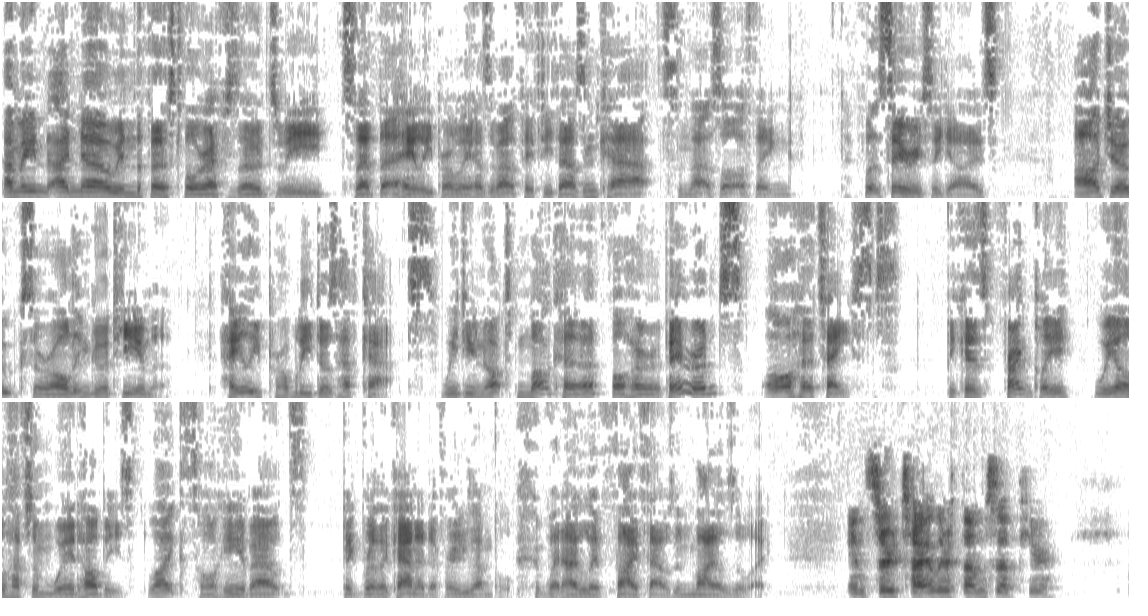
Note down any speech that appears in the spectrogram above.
I mean, I know in the first four episodes we said that Haley probably has about 50,000 cats and that sort of thing. But seriously, guys, our jokes are all in good humour. Haley probably does have cats. We do not mock her for her appearance or her tastes. Because, frankly, we all have some weird hobbies, like talking about Big Brother Canada, for example, when I live 5,000 miles away. Insert Tyler thumbs up here.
